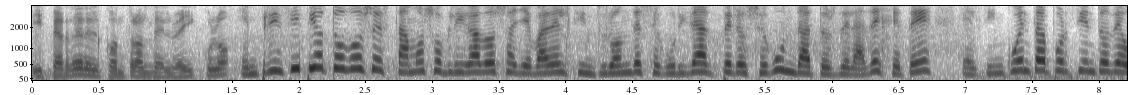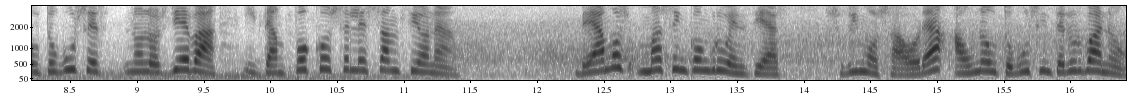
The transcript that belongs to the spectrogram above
y perder el control del vehículo. En principio todos estamos obligados a llevar el cinturón de seguridad, pero según datos de la DGT, el 50% de autobuses no los lleva y tampoco se les sanciona. Veamos más incongruencias. Subimos ahora a un autobús interurbano.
